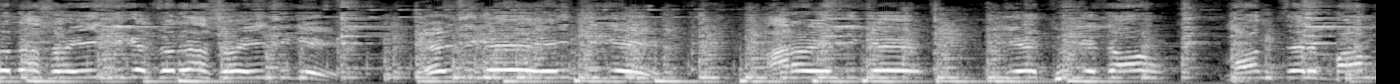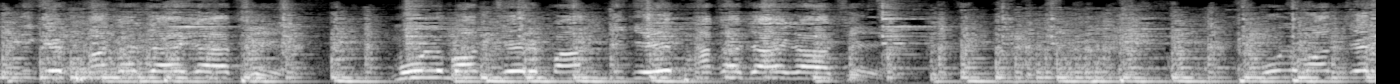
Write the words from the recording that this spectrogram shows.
চলে আসো, এইদিকে চলে আসো, এইদিকে এইদিকে এইদিকে। আরও এইদিকে গিয়ে ঢুকে যাও, মঞ্চের বাম দিকে ফাঁকা জায়গা আছে। মূল মঞ্চের বাম দিকে ফাঁকা জায়গা আছে। মূল মঞ্চের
